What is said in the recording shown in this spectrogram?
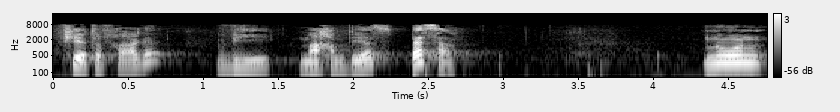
vierte Frage, wie machen wir es besser? Nun,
